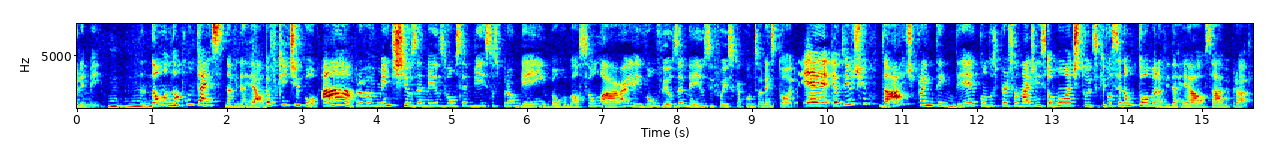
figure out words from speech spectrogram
por e-mail. Não, não acontece na vida real. Eu fiquei tipo, ah, provavelmente os e-mails vão ser vistos por alguém, vão roubar o celular e aí vão ver os e-mails e foi isso que aconteceu na história. É, eu tenho dificuldade para entender quando os personagens tomam atitudes que você não toma na vida real, sabe? Pra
